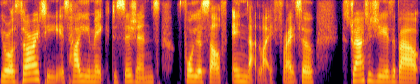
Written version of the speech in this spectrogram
Your authority is how you make decisions for yourself in that life, right? So, strategy is about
